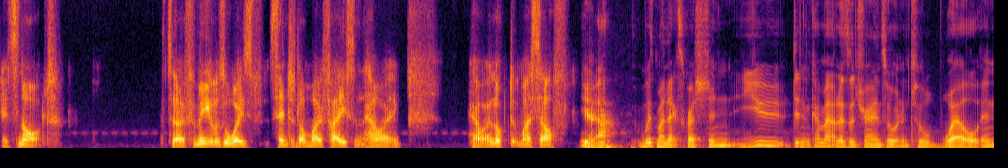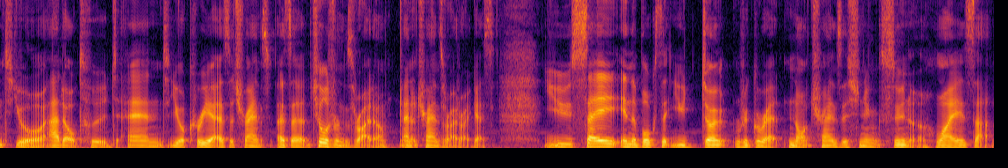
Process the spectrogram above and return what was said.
it's not. So for me, it was always centered on my face and how I how I looked at myself. Yeah. With my next question, you didn't come out as a trans woman until well into your adulthood and your career as a trans as a children's writer and a trans writer, I guess. You say in the book that you don't regret not transitioning sooner. Why is that?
